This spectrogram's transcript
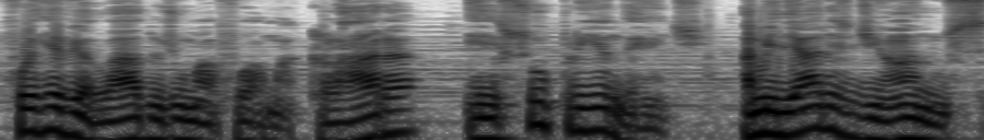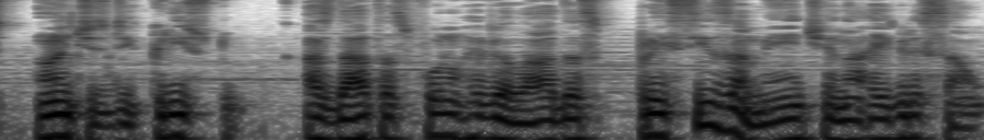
foi revelado de uma forma clara e surpreendente. Há milhares de anos antes de Cristo, as datas foram reveladas precisamente na regressão.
